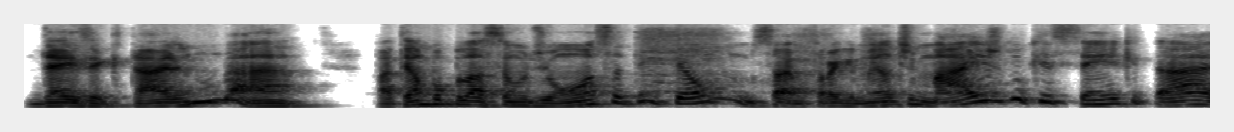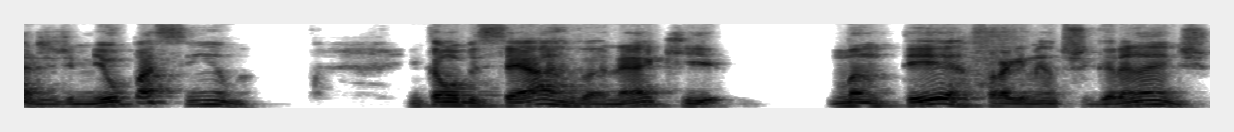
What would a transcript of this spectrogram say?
10 hectares não dá. Para ter uma população de onça, tem que ter um, sabe, um fragmento de mais do que 100 hectares, de mil para cima. Então, observa né, que manter fragmentos grandes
